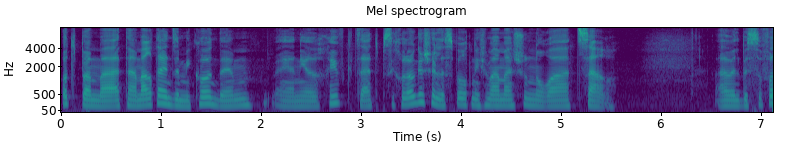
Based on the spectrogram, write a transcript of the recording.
עוד פעם, אתה אמרת את זה מקודם, אה, אני ארחיב קצת. פסיכולוגיה של הספורט נשמע משהו נורא צר. אבל בסופו,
